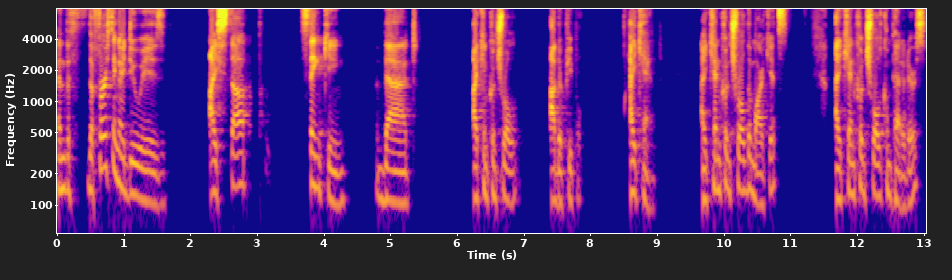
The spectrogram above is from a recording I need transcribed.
And the, the first thing I do is I stop thinking that I can control other people. I can't. I can control the markets. I can control competitors.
